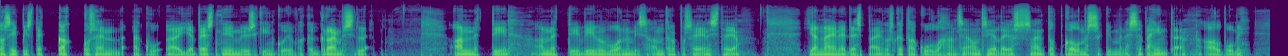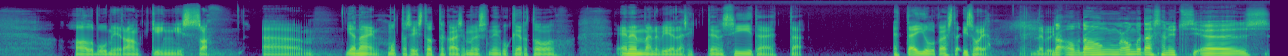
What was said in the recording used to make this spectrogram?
8.2 ää, ku- ää, ja Best New Musicin kuin vaikka Grimesille annettiin, annettiin viime vuonna Miss Anthropocenesta ja, ja näin edespäin, koska takuullahan se on siellä jossain top 30 vähintään albumi, albumirankingissa. Ää, ja näin, mutta siis totta kai se myös niin kuin kertoo enemmän vielä sitten siitä, että, että ei julkaista isoja levyjä. No, mutta on, onko tässä nyt, ö, s-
